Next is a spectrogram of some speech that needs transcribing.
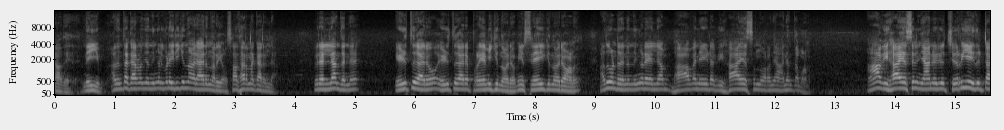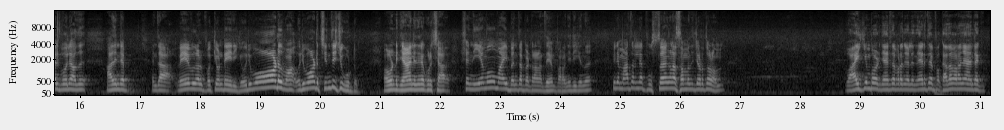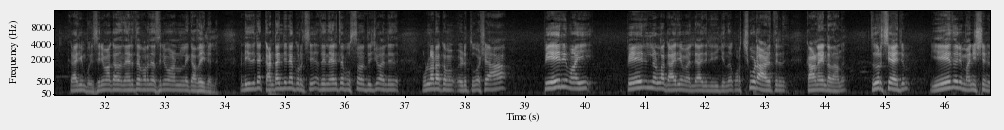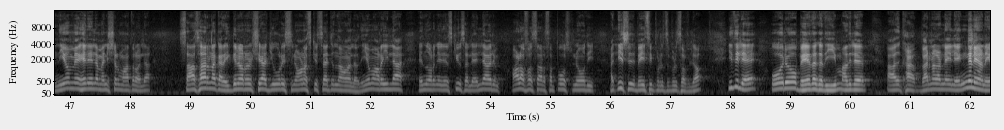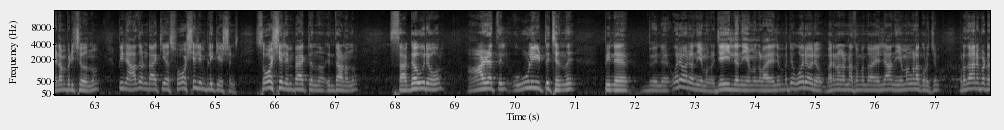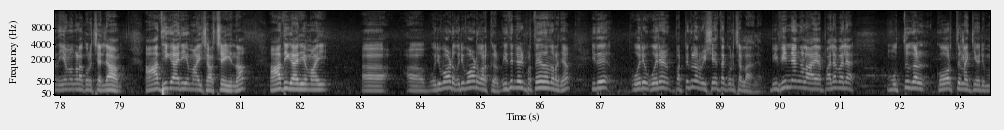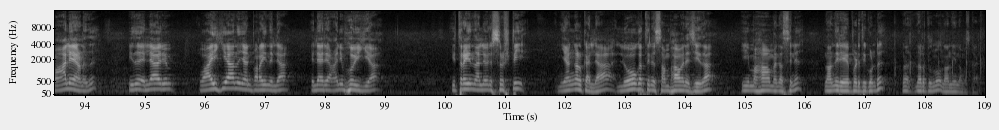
അതെ നെയ്യും. അതെന്താ കാരണം ഞാൻ നിങ്ങൾ ഇവിടെ ഇരിക്കുന്നവരാരെന്നറിയോ? സാധാരണക്കാരല്ല. ഇവരെല്ലാം തന്നെ എഴുത്തുകാരോ എഴുത്തുകാരെ പ്രേമിക്കുന്നവരോ മീൻ സ്നേഹിക്കുന്നവരോ ആണ്. അതുകൊണ്ട് തന്നെ നിങ്ങളുടെ എല്ലാം ഭാവനയുടെ വിഹായസ് എന്ന് പറഞ്ഞാൽ അനന്തമാണ്. ആ വിഹായസിൽ ഞാനൊരു ചെറിയ ഇതിട്ടാൽ പോലും അത് അതിന്റെ എന്താ വേവുകൾ പൊയ്ക്കൊണ്ടേയിരിക്കും. ഒരുപാട് ഒരുപാട് ചിന്തിച്ചു കൂട്ടും. അതുകൊണ്ട് ഞാൻ ഇതിനെക്കുറിച്ച് പക്ഷേ നിയമവുമായി ബന്ധപ്പെട്ടാണ് അദ്ദേഹം പറഞ്ഞിരിക്കുന്നത്. പിന്നെ മാത്രമല്ല പുസ്തകങ്ങളെ സംബന്ധിച്ചിടത്തോളം വായിക്കുമ്പോൾ നേരത്തെ പറഞ്ഞ നേരത്തെ കഥ പറഞ്ഞാൽ അതിന്റെ കാര്യം പോയി. സിനിമ കഥ നേരത്തെ പറഞ്ഞ സിനിമ ആണെങ്കിൽ കഥയില്ലല്ലോ അതുകൊണ്ട് ഇതിന്റെ കണ്ടന്റിനെക്കുറിച്ച് അത് നേരത്തെ പുസ്തകം എത്തിച്ചു അതിന്റെ ഉള്ളടക്കം എടുത്തു. പക്ഷേ ആ പേരുമായി പേരിലുള്ള കാര്യമല്ല ഇതിലിരിക്കുന്നത്. കുറച്ചുകൂടെ ആഴത്തിൽ കാണേണ്ടതാണ്. തീർച്ചയായിട്ടും ഏതൊരു മനുഷ്യനും നിയമമേഖലയിലെ മനുഷ്യർ മാത്രമല്ല സാധാരണക്കാർ ഇഗ്നോറൻഷ്യ ജൂറിസ് നോൺ എക്സ്ക്യൂസാറ്റ് എന്നാണല്ലോ നിയമം അറിയില്ല എന്ന് പറഞ്ഞൊരു എക്സ്ക്യൂസ് അല്ല. എല്ലാവരും all of us are suppose know the at least the basic principles of law. ഇതിലെ ഓരോ ഭേദഗതിയും അതിൽ ഭരണഘടനയിൽ എങ്ങനെയാണ് ഇടം പിടിച്ചതെന്നും പിന്നെ അതുണ്ടാക്കിയ സോഷ്യൽ ഇംപ്ലിക്കേഷൻസ് സോഷ്യൽ ഇമ്പാക്റ്റ് എന്ന് എന്താണെന്നും സഗൗരവം ആഴത്തിൽ ഊളിയിട്ട് ചെന്ന് പിന്നെ പിന്നെ ഓരോരോ നിയമങ്ങൾ ജയിലിലെ നിയമങ്ങളായാലും മറ്റേ ഓരോരോ ഭരണഘടനാ സംബന്ധമായ എല്ലാ നിയമങ്ങളെക്കുറിച്ചും പ്രധാനപ്പെട്ട നിയമങ്ങളെക്കുറിച്ചെല്ലാം ആധികാരികമായി ചർച്ച ചെയ്യുന്ന ആധികാരികമായി ഒരുപാട് ഒരുപാട് വർക്കുകൾ. ഇതിന്റെ ഒരു പ്രത്യേകത എന്ന് പറഞ്ഞാൽ ഇത് ഒരു ഒരു പർട്ടിക്കുലർ വിഷയത്തെക്കുറിച്ചുള്ളതല്ല. വിഭിന്നങ്ങളായ പല പല മുത്തുകൾ കോർത്തിണക്കിയ ഒരു മാലയാണിത്. ഇത് എല്ലാവരും വായിക്കുക എന്ന് ഞാൻ പറയുന്നില്ല. എല്ലാവരും അനുഭവിക്കുക. ഇത്രയും നല്ലൊരു സൃഷ്ടി ഞങ്ങൾക്കല്ല ലോകത്തിന് സംഭാവന ചെയ്ത ഈ മഹാമനസ്സിന് നന്ദി രേഖപ്പെടുത്തിക്കൊണ്ട് നിർത്തുന്നു. നന്ദി നമസ്കാരം.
